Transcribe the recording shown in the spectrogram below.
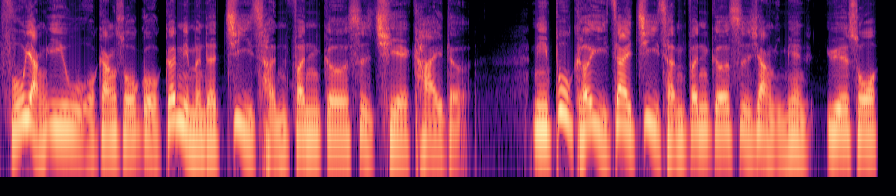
抚养义务我刚说过，跟你们的继承分割是切开的。你不可以在继承分割事项里面约说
